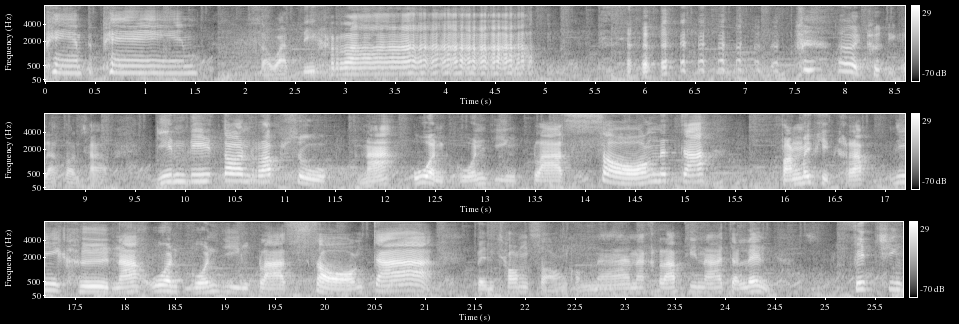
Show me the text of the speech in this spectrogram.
เพมเพมสวัสดีครับ เอ้ยคึกอีกแล้วตอนเช้า ยินดีต้อนรับสู่นะอ้วนกวนยิงปลาสองนะจ๊ะ ฟังไม่ผิดครับ นี่คือน้าอ้วนกวนยิงปลาสองจ้า เป็นช่องสองของน้านะครับที่น้าจะเล่น Fishing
